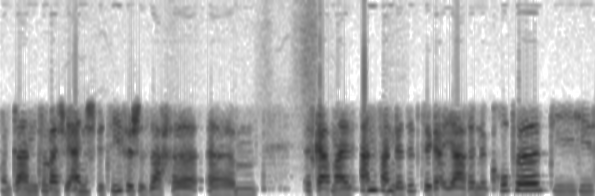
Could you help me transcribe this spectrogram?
und dann zum Beispiel eine spezifische Sache. Ähm, es gab mal Anfang der 70er Jahre eine Gruppe, die hieß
